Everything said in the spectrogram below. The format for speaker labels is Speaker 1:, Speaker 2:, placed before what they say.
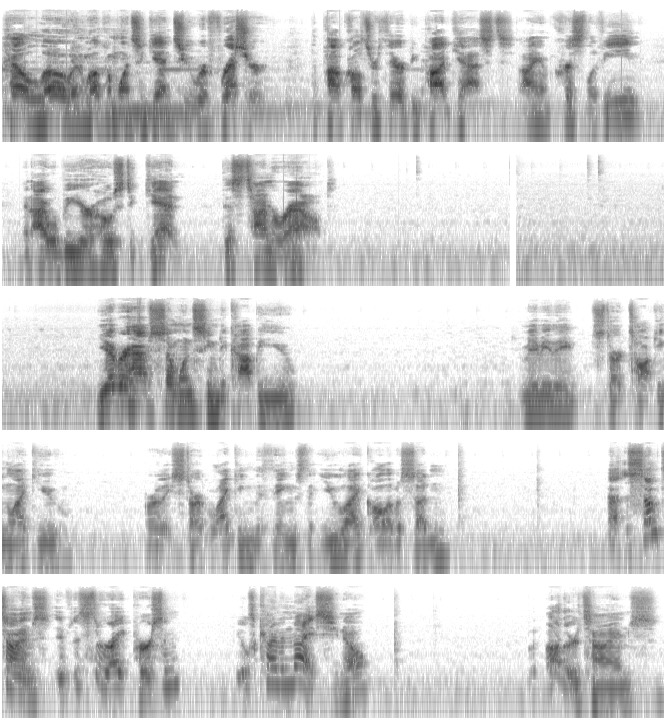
Speaker 1: Hello, and welcome once again to Refresher, the Pop Culture Therapy Podcast. I am Chris Levine, and I will be your host again this time around. You ever have someone seem to copy you? Maybe they start talking like you, or they start liking the things that you like all of a sudden. Uh, sometimes, if it's the right person, feels kind of nice, you know? But other times,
